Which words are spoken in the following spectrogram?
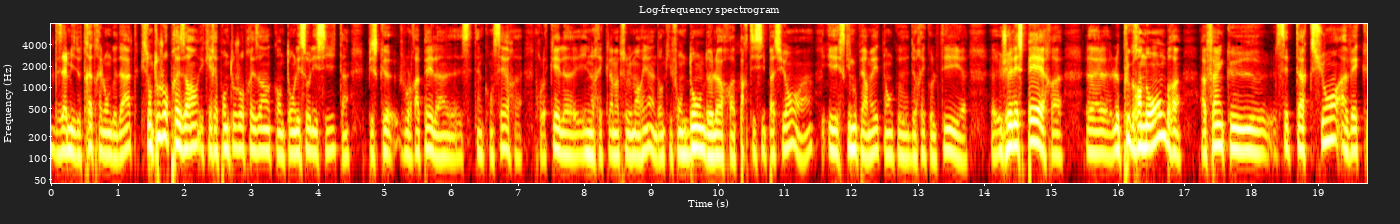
des amis de très très longue date, qui sont toujours présents et qui répondent toujours présents quand on les sollicite, hein, puisque, je vous le rappelle, hein, c'est un concert pour lequel ils ne réclament absolument rien, donc ils font don de leur participation, hein, et ce qui nous permet donc de récolter, je l'espère, le plus grand nombre afin que cette action avec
